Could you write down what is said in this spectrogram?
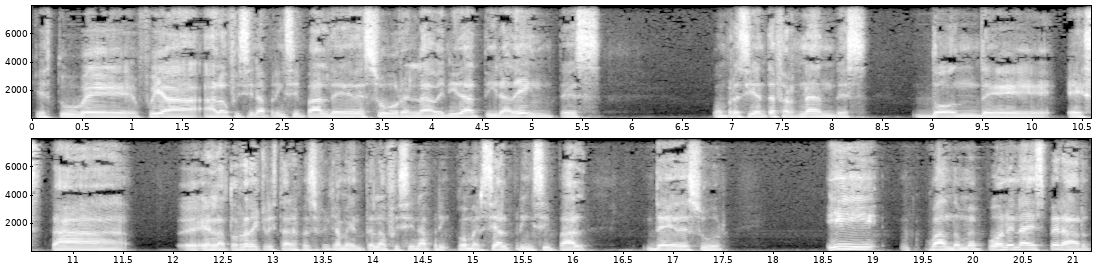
que estuve, fui a, a la oficina principal de Edesur en la avenida Tiradentes con presidente Fernández, donde está eh, en la Torre de Cristal específicamente la oficina pri- comercial principal de Edesur. Y cuando me ponen a esperar,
